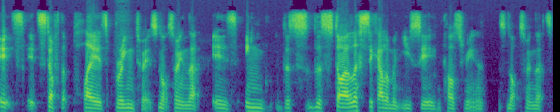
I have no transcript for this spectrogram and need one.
it's it's stuff that players bring to it. It's not something that is in the the stylistic element you see in costuming. It's not something that's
